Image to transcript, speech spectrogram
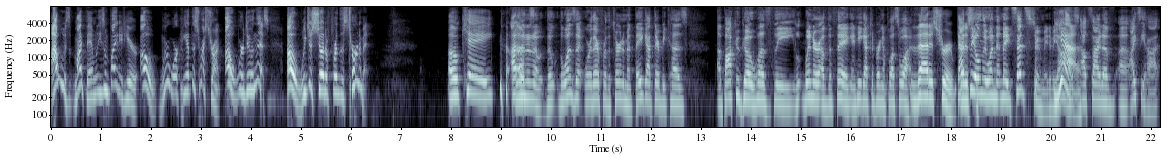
I was my family's invited here. Oh, we're working at this restaurant. Oh, we're doing this. Oh, we just showed up for this tournament. Okay. No, no, no. The the ones that were there for the tournament, they got there because uh, Bakugo was the winner of the thing, and he got to bring a plus one. That is true. That That's is the only one that made sense to me, to be Yeah. honest, outside of uh, Icy Hot.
